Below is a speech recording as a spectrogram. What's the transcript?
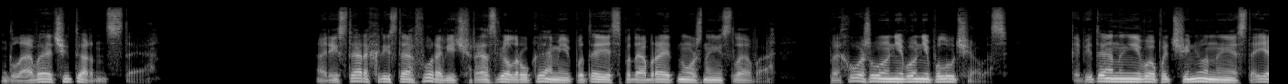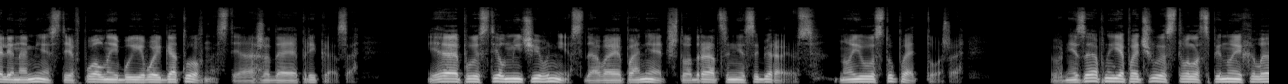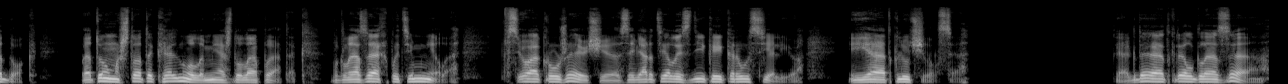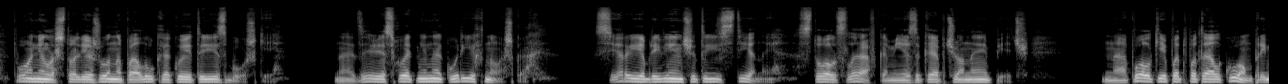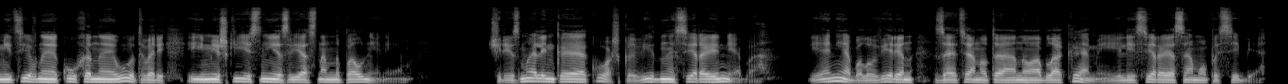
Глава 14. Аристар Христофорович развел руками, пытаясь подобрать нужные слова. Похоже, у него не получалось. Капитан и его подчиненные стояли на месте в полной боевой готовности, ожидая приказа. Я опустил мечи вниз, давая понять, что драться не собираюсь, но и уступать тоже. Внезапно я почувствовал спиной холодок — Потом что-то кольнуло между лопаток. В глазах потемнело. Все окружающее завертелось дикой каруселью, и я отключился. Когда открыл глаза, понял, что лежу на полу какой-то избушки. Надеюсь, хоть не на курьих ножках. Серые бревенчатые стены, стол с лавками и закопченная печь. На полке под потолком примитивная кухонная утварь и мешки с неизвестным наполнением — Через маленькое окошко видно серое небо. Я не был уверен, затянуто оно облаками или серое само по себе.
